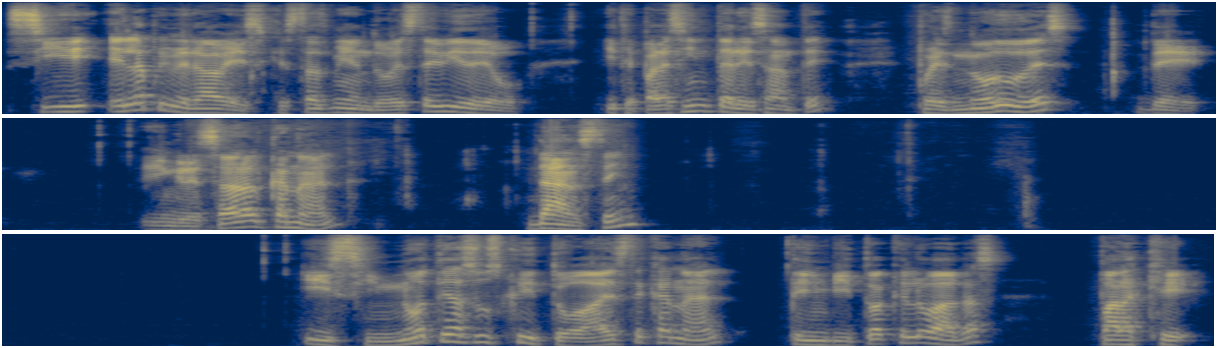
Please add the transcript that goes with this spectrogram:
si es la primera vez que estás viendo este video y te parece interesante, pues no dudes de ingresar al canal Danstein Y si no te has suscrito a este canal, te invito a que lo hagas para que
